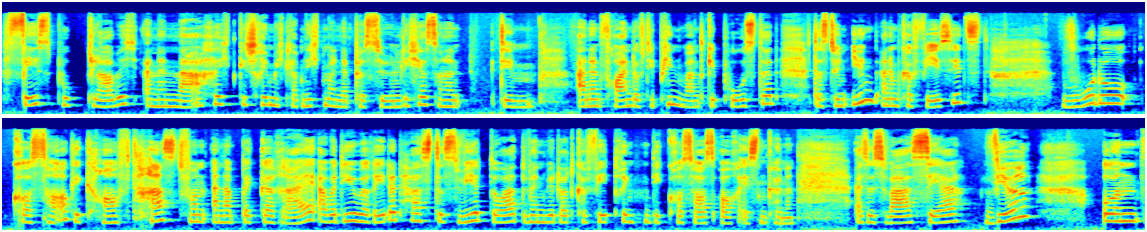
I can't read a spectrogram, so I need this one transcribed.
Facebook, glaube ich, eine Nachricht geschrieben. Ich glaube nicht mal eine persönliche, sondern dem einen Freund auf die Pinnwand gepostet, dass du in irgendeinem Café sitzt, wo du Croissant gekauft hast von einer Bäckerei, aber die überredet hast, dass wir dort, wenn wir dort Kaffee trinken, die Croissants auch essen können. Also es war sehr wirr und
